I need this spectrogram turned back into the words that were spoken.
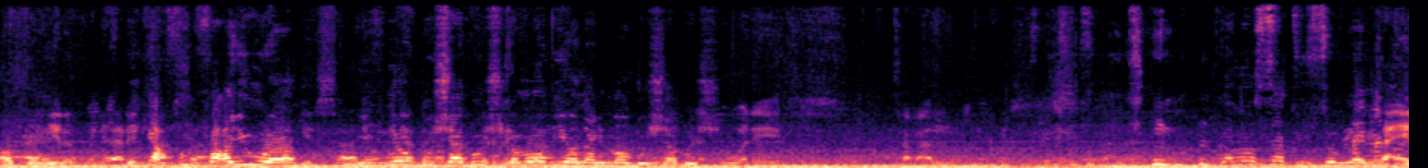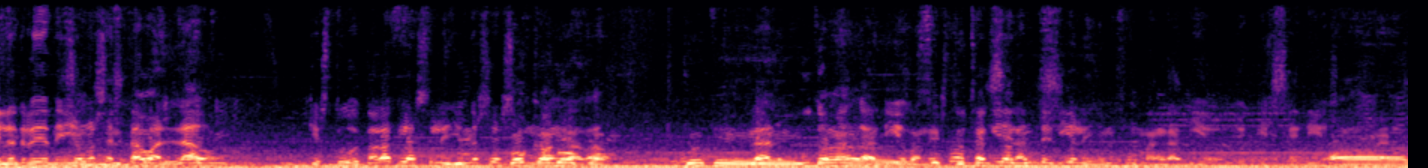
Ok. Les Carrefour for you, hein. Les pneus bouche à bouche. Comment on dit en allemand bouche à bouche? Comment ça, tu O sea, el otro día teníamos sentado al lado que estuvo toda la clase leyéndose así un Boca manga. boca. Yo te. Plan, puto manga, tío. Cuando escucha aquí delante, tío, leyéndose un manga, tío. Yo qué sé, tío. Ah,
